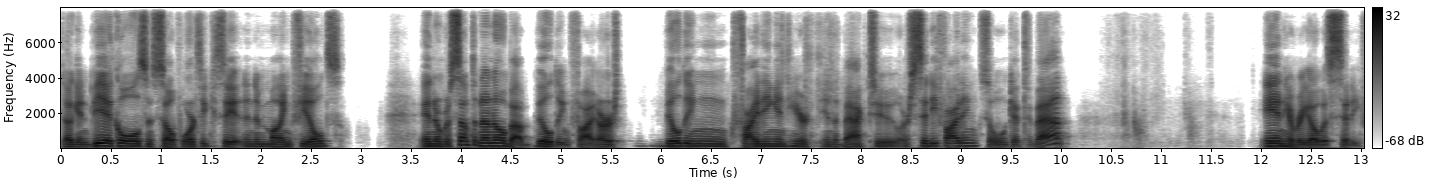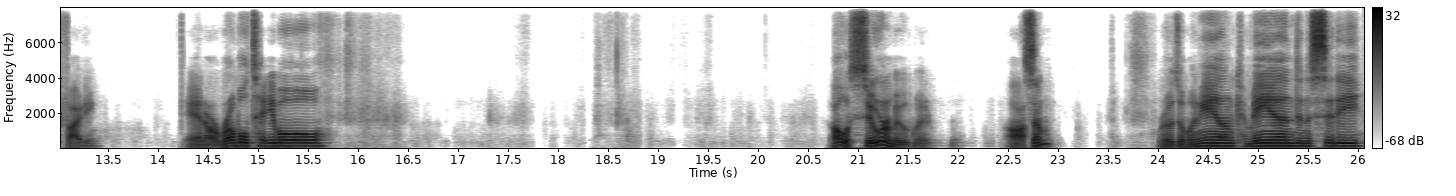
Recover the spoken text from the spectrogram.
dug in vehicles and so forth. You can see it in the minefields. And there was something I know about building fight or building fighting in here in the back too, or city fighting. So we'll get to that. And here we go with city fighting. And our rubble table. Oh, sewer movement. Awesome. Roads opening down, command in the city,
